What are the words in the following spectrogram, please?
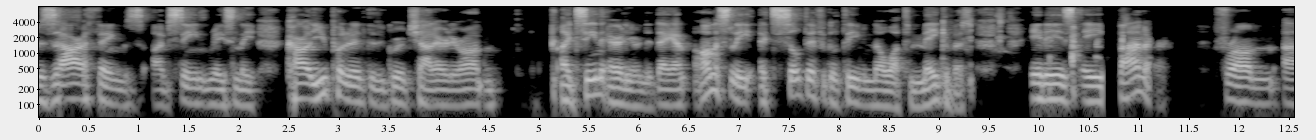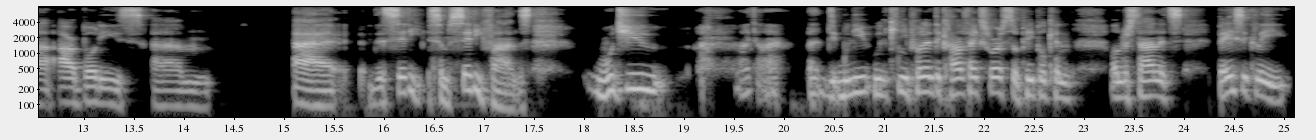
bizarre things I've seen recently. Karl, you put it into the group chat earlier on. I'd seen it earlier in the day, and honestly, it's so difficult to even know what to make of it. It is a banner from uh, our buddies, um, uh, the city, some city fans. Would you? I don't, uh, will you? Will, can you put into context for us so people can understand? It's basically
